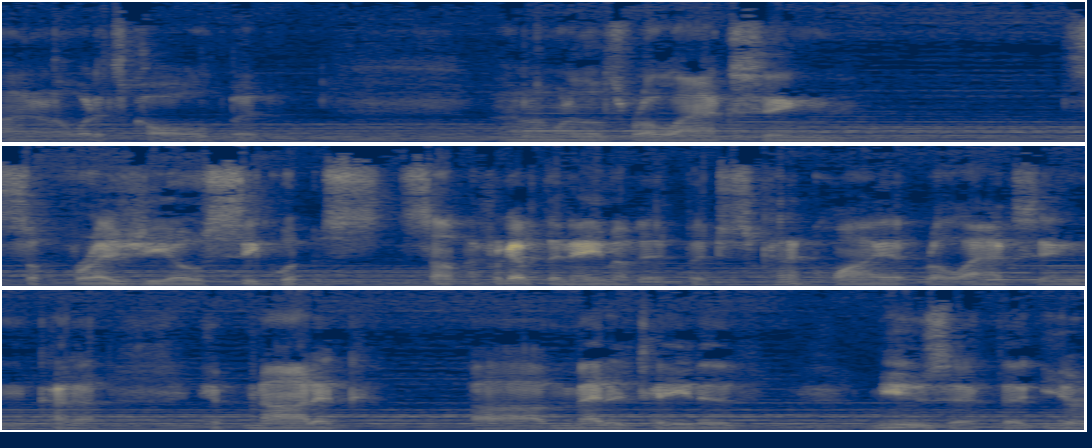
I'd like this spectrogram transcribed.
I don't know what it's called, but I don't know one of those relaxing Solfeggio sequence, some, I forget the name of it, but just kind of quiet, relaxing, kind of hypnotic, uh, meditative music that your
